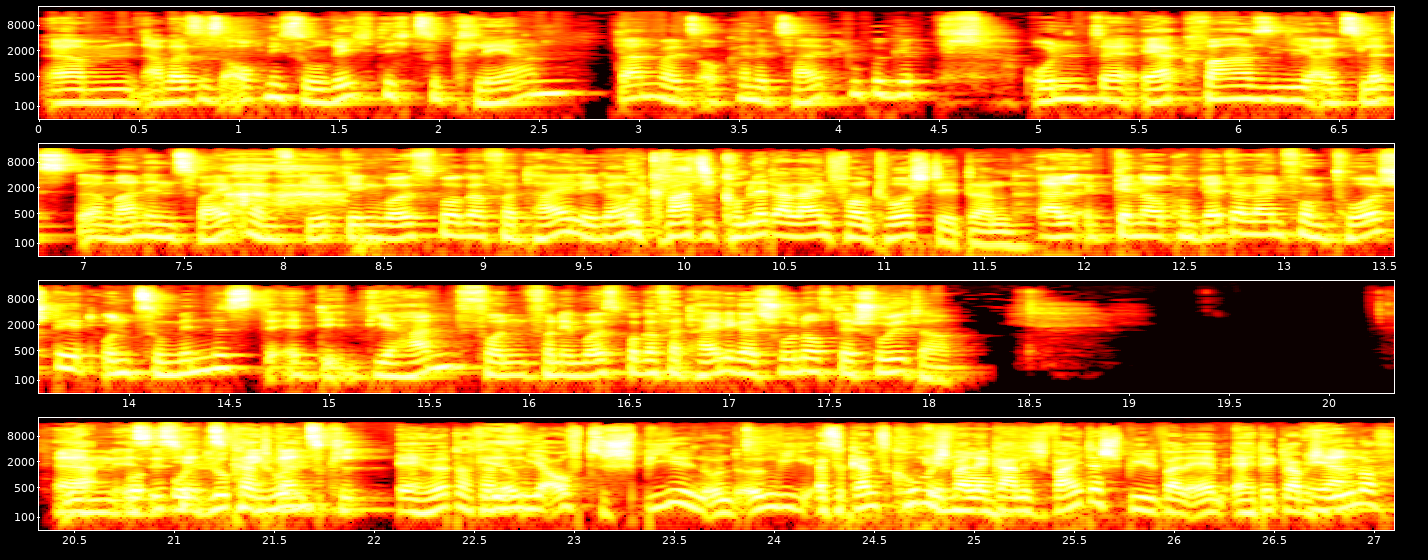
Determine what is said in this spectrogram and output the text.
Ähm, aber es ist auch nicht so richtig zu klären dann, weil es auch keine Zeitlupe gibt. Und äh, er quasi als letzter Mann in Zweikampf geht gegen Wolfsburger Verteidiger. Und quasi komplett allein vorm Tor steht dann. Genau komplett allein vorm Tor steht und zumindest äh, die, die Hand von, von dem Wolfsburger Verteidiger ist schon auf der Schulter. Ähm, es und, ist jetzt Luca kein ganz er hört doch dann irgendwie auf zu spielen und irgendwie, also ganz komisch, Genau. weil er gar nicht weiterspielt, weil er, er hätte, glaube ich, Ja. nur noch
